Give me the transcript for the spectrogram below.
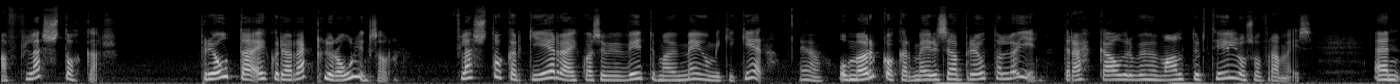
að flest okkar brjóta einhverja reglur á úlingsárunum flest okkar gera eitthvað sem við vitum að við megum ekki gera. Já, og mörg okkar meiri sig að brjóta lögin, drekka áður við höfum aldur til og svo framvegis. En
